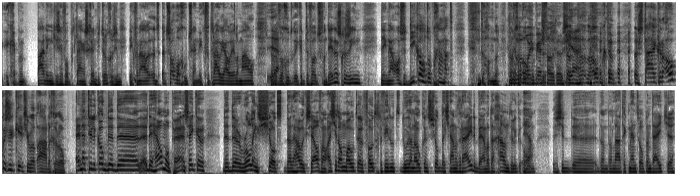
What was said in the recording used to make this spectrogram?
Ik heb een paar dingetjes even op het kleine schermpje teruggezien. Ik denk van nou, het, het zal wel goed zijn. Ik vertrouw jou helemaal. Dat Ja. wel goed. Ik heb de foto's van Dennis gezien. Ik denk nou, als het die kant op gaat, dan, dan, dan mooie persfoto's. Dan, Ja. dan hoop ik dat, dan sta ik er ook eens een keertje wat aardiger op. En natuurlijk ook de, de, de helm op. Hè? En zeker de, de rolling shots, dat hou ik zelf van. Als je dan motorfotografie doet, doe dan ook een shot dat je aan het rijden bent. Want daar gaat het natuurlijk om. Dus je, de, dan, dan laat ik mensen op een dijkje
